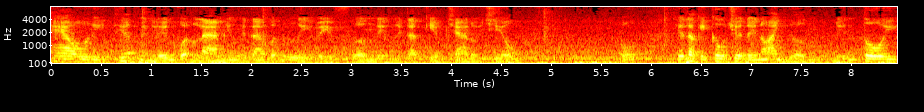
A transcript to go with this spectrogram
theo lý thuyết mình lên quận làm nhưng người ta vẫn gửi về phường để người ta kiểm tra đối chiếu. Ok thế là cái câu chuyện đấy nó ảnh hưởng đến tôi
